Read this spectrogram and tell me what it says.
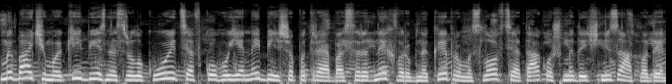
Ми бачимо, який бізнес релокується, в кого є найбільша потреба. Серед них виробники, промисловці, а також медичні заклади.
